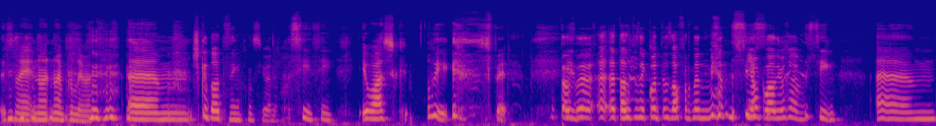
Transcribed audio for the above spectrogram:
Isso não é, não, é- não é problema. Ahm, Escadotezinho funciona. sim, sim. Eu acho que. Ui, espera. Estás a, a- a- estás a fazer contas ao Fernando Mendes Sim, e ao sim. Cláudio Ramos. Sim. Ahm,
